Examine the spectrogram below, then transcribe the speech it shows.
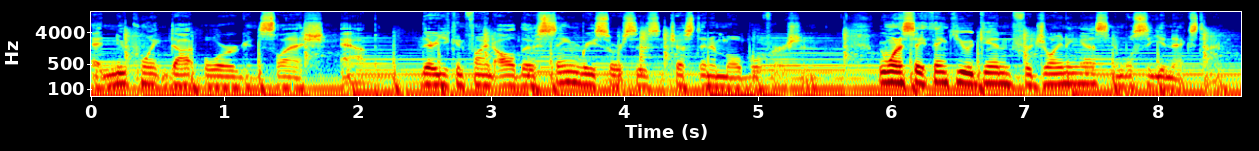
at newpoint.org/app. There you can find all those same resources just in a mobile version. We want to say thank you again for joining us and we'll see you next time.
